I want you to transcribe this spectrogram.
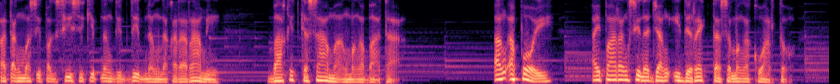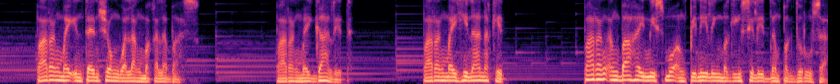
At ang mas ipagsisikip ng dibdib ng nakararami, bakit kasama ang mga bata? Ang apoy ay parang sinadyang idirekta sa mga kwarto. Parang may intensyong walang makalabas. Parang may galit. Parang may hinanakit. Parang ang bahay mismo ang piniling maging silid ng pagdurusa.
